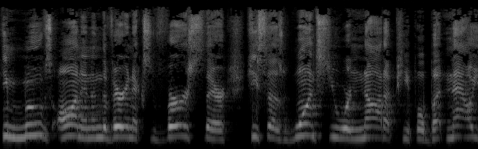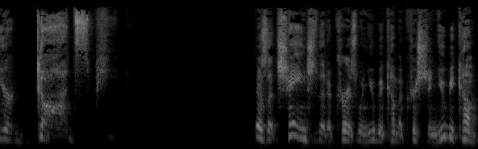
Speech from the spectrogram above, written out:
he moves on, and in the very next verse there, he says, Once you were not a people, but now you're God's people. There's a change that occurs when you become a Christian. You become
